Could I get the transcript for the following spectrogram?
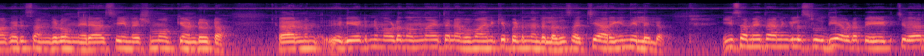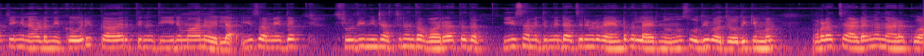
ആകെ ഒരു സങ്കടവും നിരാശയും വിഷമവും ഒക്കെ ഉണ്ട് കേട്ടോ. കാരണം രവിയേട്ടനും അവിടെ നന്നായി തന്നെ അപമാനിക്കപ്പെടുന്നുണ്ടല്ലോ. അത് സച്ചി അറിയുന്നില്ലല്ലോ. ഈ സമയത്താണെങ്കിൽ ശ്രുതി അവിടെ പേടിച്ച് വേർച്ച് ഇങ്ങനെ അവിടെ നിൽക്കുക. ഒരു കാര്യത്തിനും തീരുമാനമില്ല ഈ സമയത്ത് ശ്രുതി നിന്റെ അച്ഛനെന്താ വരാത്തത്? ഈ സമയത്ത് നിന്റെ അച്ഛൻ ഇവിടെ വേണ്ടതല്ലായിരുന്നു ഒന്ന് ശ്രുതി ചോദിക്കുമ്പം അവിടെ ചടങ്ങ് നടക്കുക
